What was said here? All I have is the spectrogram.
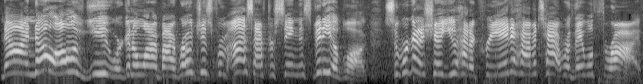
Now I know all of you are going to want to buy roaches from us after seeing this video blog. So we're going to show you how to create a habitat where they will thrive.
